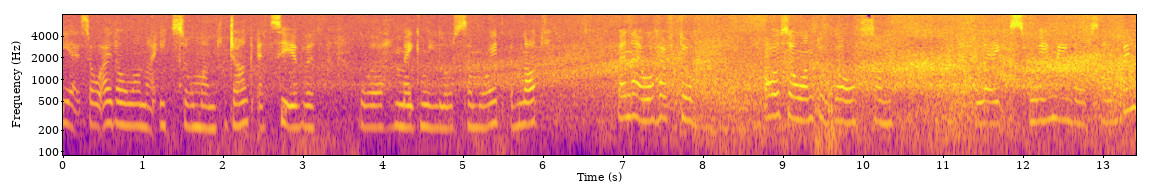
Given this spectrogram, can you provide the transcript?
Yeah so I don't wanna eat so much junk and see if it will make me lose some weight if not. And I will have to I also want to go some like swimming or something.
